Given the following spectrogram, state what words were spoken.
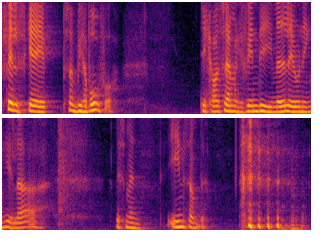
fællesskab, som vi har brug for. Det kan også være, at man kan finde det i madlavning, eller hvis man er ensom det.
